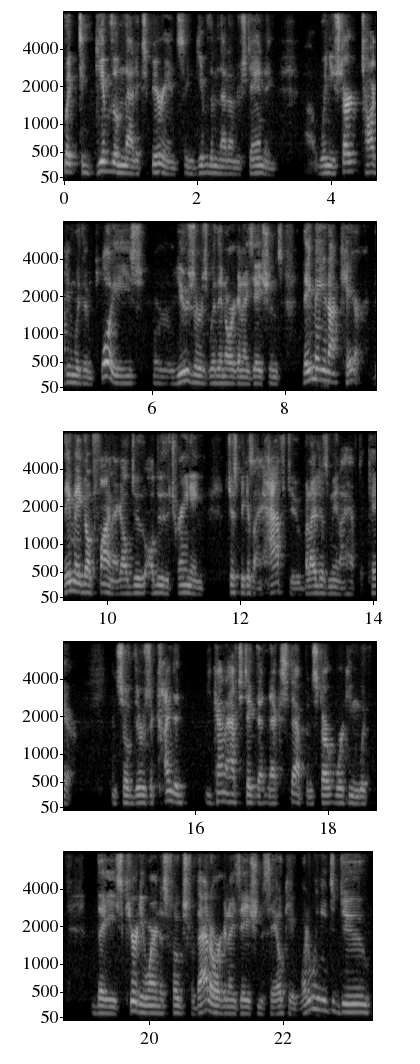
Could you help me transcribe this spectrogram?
but to give them that experience and give them that understanding, uh, when you start talking with employees or users within organizations, they may not care. They may go, "Fine, I'll do I'll do the training just because I have to," but I doesn't mean I have to care. And so there's a kind of you kind of have to take that next step and start working with the security awareness folks for that organization to say, okay, what do we need to do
